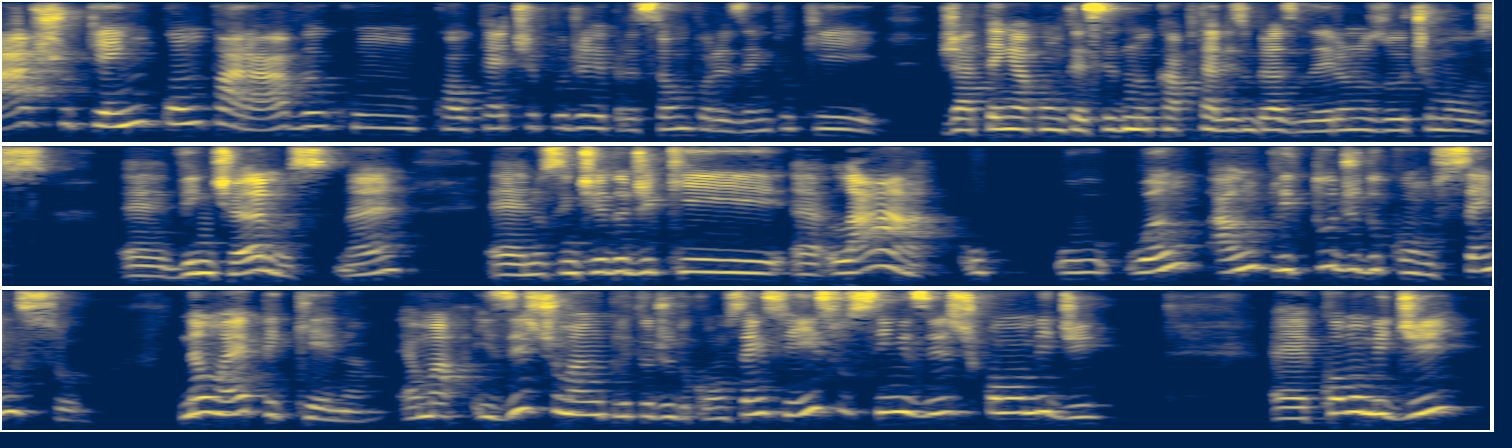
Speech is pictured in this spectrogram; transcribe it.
acho que é incomparável com qualquer tipo de repressão, por exemplo, que já tenha acontecido no capitalismo brasileiro nos últimos é, 20 anos, né? É, no sentido de que é, lá o, o, a amplitude do consenso não é pequena, é uma, existe uma amplitude do consenso e isso sim existe como medir. É, como medir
